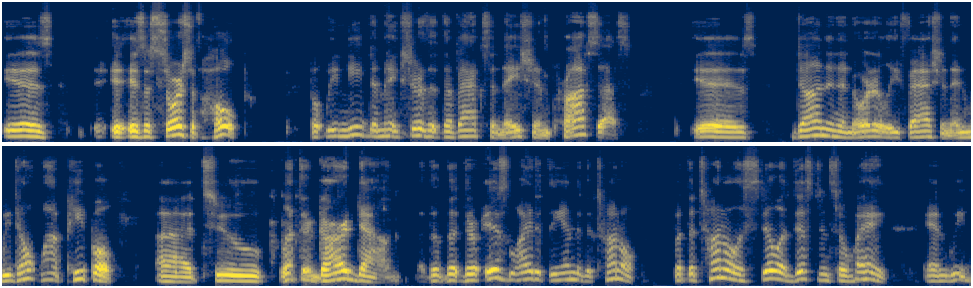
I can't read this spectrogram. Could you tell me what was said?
is is a source of hope, but we need to make sure that the vaccination process is done in an orderly fashion, and we don't want people uh, to let their guard down. The, the, there is light at the end of the tunnel, but the tunnel is still a distance away, and we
